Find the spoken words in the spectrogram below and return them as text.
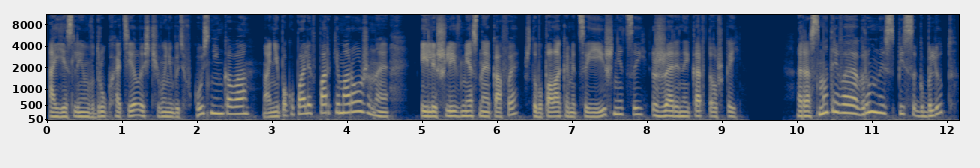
А если им вдруг хотелось чего-нибудь вкусненького, они покупали в парке мороженое или шли в местное кафе, чтобы полакомиться яичницей с жареной картошкой. Рассматривая огромный список блюд,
